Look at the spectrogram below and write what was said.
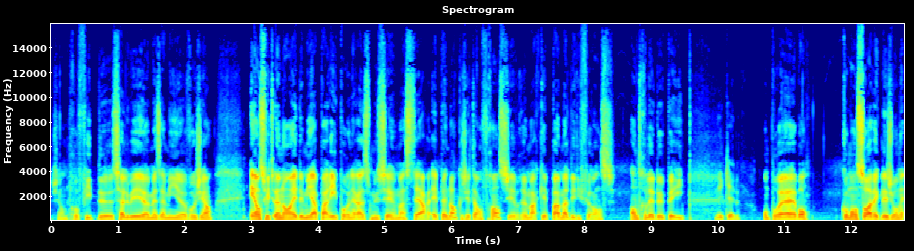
j'en profite de saluer euh, mes amis euh, vosgiens. Et ensuite un an et demi à Paris pour un Erasmus et un master. Et pendant que j'étais en France, j'ai remarqué pas mal de différences entre les deux pays. Lesquels On pourrait, bon, commençons avec les journées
